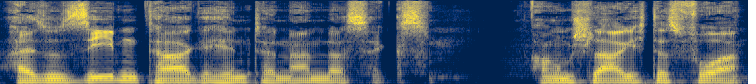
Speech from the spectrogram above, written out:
Also sieben Tage hintereinander Sex. Warum schlage ich das vor?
